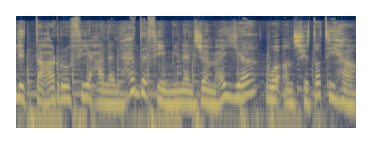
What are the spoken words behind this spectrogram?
للتعرف على الهدف من الجمعية وأنشطتها.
